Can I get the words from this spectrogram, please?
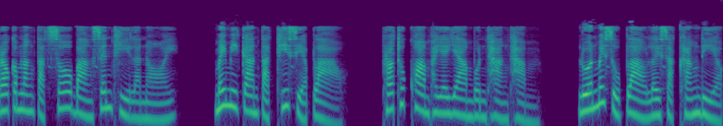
เรากำลังตัดโซ่บางเส้นทีละน้อย ไม่มีการตัดที่เสียเปล่า เพราะทุกความพยายามบนทางธรรม ล้วนไม่สูญเปล่าเลยสักครั้งเดียว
